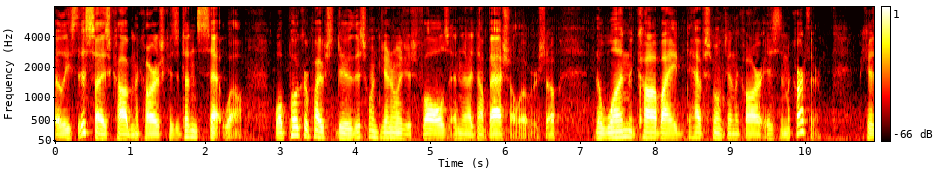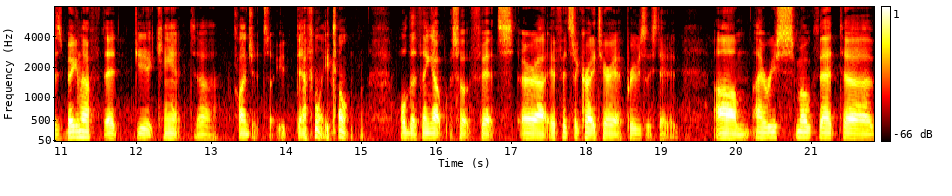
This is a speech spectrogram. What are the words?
at least this size cob in the cars because it doesn't set well. While poker pipes do, this one generally just falls, and then I dump ash all over. So the one cob I have smoked in the car is the MacArthur because big enough that you can't uh, clench it. So you definitely don't hold the thing up so it fits or uh, it fits the criteria previously stated. Um, I re-smoked that uh,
